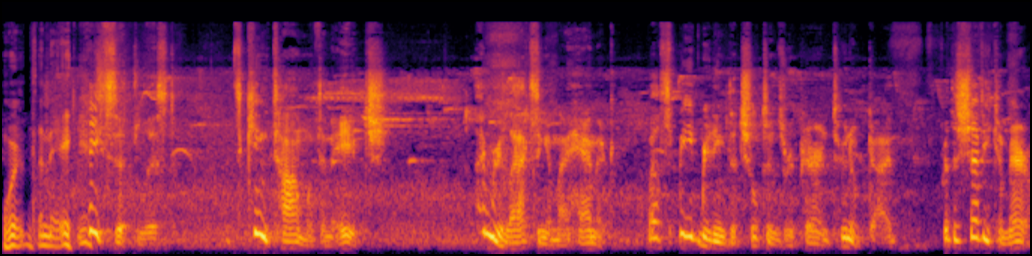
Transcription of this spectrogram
With an H. Hey, Sith List. It's King Tom with an H. I'm relaxing in my hammock while speed reading the Chilton's Repair and Tune-Up Guide for the Chevy Camaro,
